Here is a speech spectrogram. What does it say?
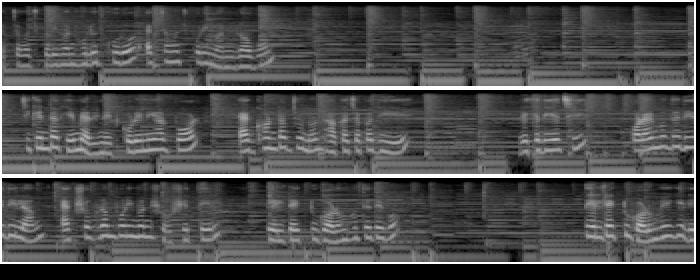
এক চামচ পরিমাণ হলুদ গুঁড়ো, এক চামচ পরিমাণ লবণ। চিকেনটাকে ম্যারিনেট করে নেওয়ার পর এক ঘণ্টার জন্য ঢাকা চাপা দিয়ে রেখে দিয়েছি। কড়াইয়ের মধ্যে দিয়ে দিলাম একশো গ্রাম পরিমাণ সর্ষের তেল। তেলটা একটু গরম হতে দেবো। তেলটা একটু গরম হয়ে গেলে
